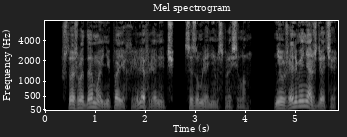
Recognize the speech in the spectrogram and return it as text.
— Что ж вы домой не поехали, Лев Леонидович? — с изумлением спросил он. — Неужели меня ждете?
